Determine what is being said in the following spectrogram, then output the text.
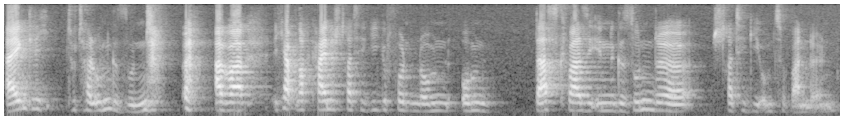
eigentlich total ungesund. Aber ich habe noch keine Strategie gefunden, um, um das quasi in eine gesunde Strategie umzuwandeln.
